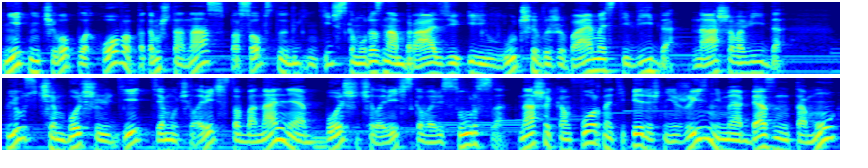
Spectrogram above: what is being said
нет ничего плохого, потому что она способствует генетическому разнообразию и лучшей выживаемости вида, нашего вида – Плюс, чем больше людей, тем у человечества банальнее больше человеческого ресурса. Нашей комфортной теперешней жизни мы обязаны тому,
